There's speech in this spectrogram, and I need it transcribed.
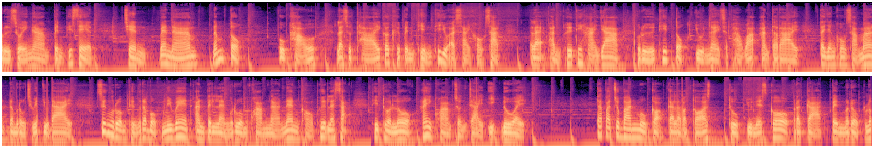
หรือสวยงามเป็นพิเศษ เช่น แม่น้ำน้ำตก ภูเขา และสุดท้ายก็คือเป็นถิ่นที่อยู่อาศัยของสัตว์ และพันธุ์พืชที่หายาก หรือที่ตกอยู่ในสภาวะอันตราย แต่ยังคงสามารถดำรงชีวิตอยู่ได้ ซึ่งรวมถึงระบบนิเวศอันเป็นแหล่งรวมความหนาแน่นของพืชและสัตว์ ที่ทั่วโลกให้ความสนใจอีกด้วย แต่ปัจจุบันหมู่เกาะกาลาปากอสถูกยูเนสโกประกาศเป็นมรดกโล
